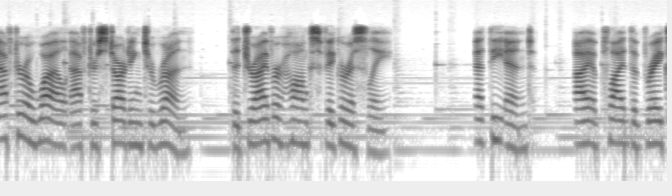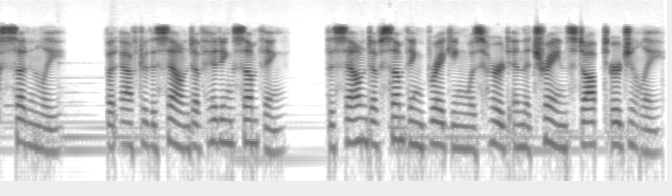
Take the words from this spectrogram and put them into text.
After a while after starting to run, the driver honks vigorously. At the end, I applied the brakes suddenly, but after the sound of hitting something, the sound of something breaking was heard and the train stopped urgently.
